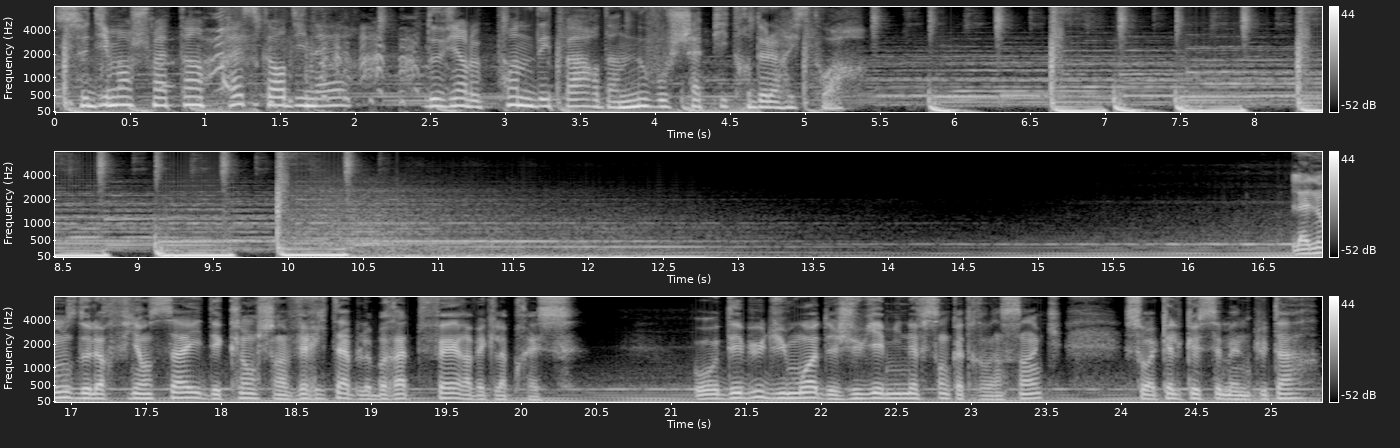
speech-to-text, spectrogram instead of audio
Ce dimanche matin presque ordinaire devient le point de départ d'un nouveau chapitre de leur histoire. L'annonce de leur fiançailles déclenche un véritable bras de fer avec la presse. Au début du mois de juillet 1985, soit quelques semaines plus tard,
